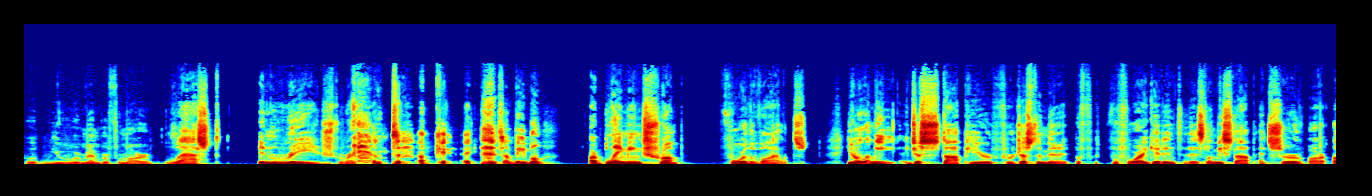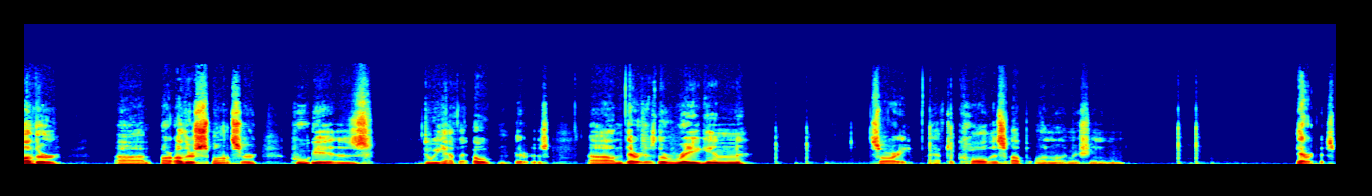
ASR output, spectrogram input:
who you remember from our last enraged rant. okay, some people are blaming Trump for the violence. You know, let me just stop here for just a minute before I get into this. Let me stop and serve our other uh, our other sponsor, who is. Do we have that? Oh, there it is. Um, there it is. The Reagan. Sorry, I have to call this up on my machine. There it is.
